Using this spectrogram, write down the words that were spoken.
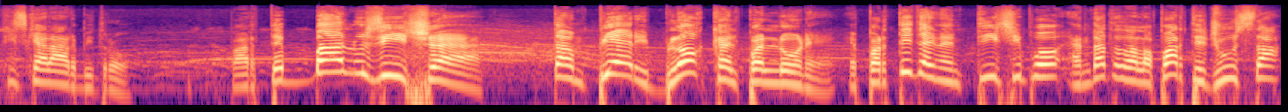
Fischia l'arbitro. Parte Banusic. Tampieri blocca il pallone. È partita in anticipo, è andata dalla parte giusta. Ha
